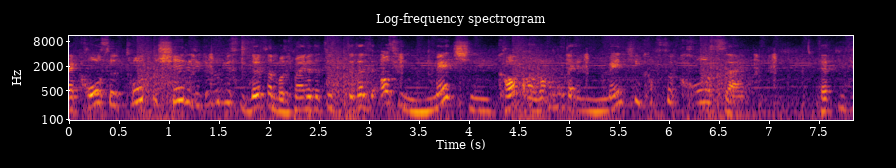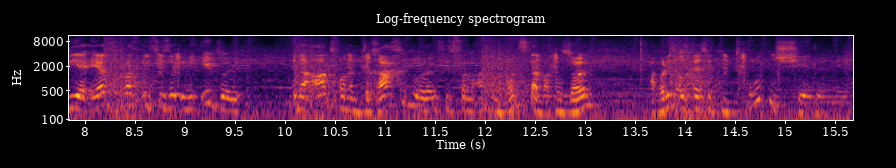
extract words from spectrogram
Der große Totenschädel sieht irgendwie ein bisschen seltsam aus. Ich meine, das sieht, das sieht aus wie ein Menschenkopf, aber warum wird ein Menschenkopf so groß sein? Hätten sie ja eher sowas irgendwie so irgendwie eben so in der Art von einem Drachen oder irgendwie von einem anderen Monster machen sollen. Aber nicht ausgerechnet einen Totenschädel nehmen.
